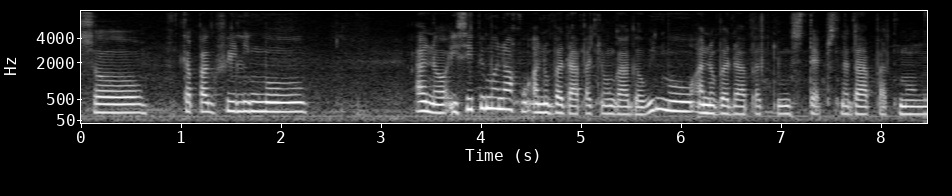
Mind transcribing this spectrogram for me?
So, kapag feeling mo, ano, isipin mo na kung ano ba dapat yung gagawin mo, ano ba dapat yung steps na dapat mong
